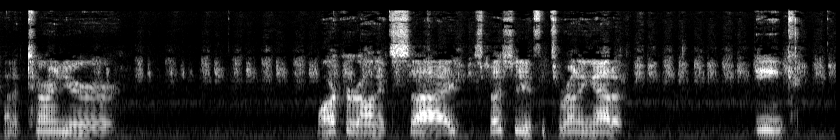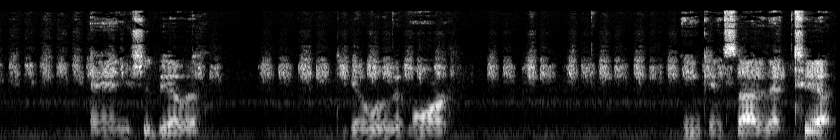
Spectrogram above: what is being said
kind of turn your marker on its side, especially if it's running out of ink, and you should be able to, to get a little bit more ink inside of that tip.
